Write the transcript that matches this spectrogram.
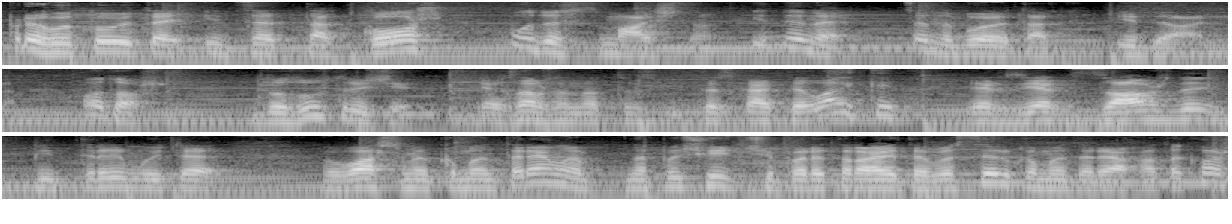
приготуйте, і це також буде смачно. Єдине, це не буде так ідеально. Отож, до зустрічі. Як завжди, натискайте лайки, як, як завжди, підтримуйте вашими коментарями. Напишіть, чи перетираєте ви сир в коментарях, а також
